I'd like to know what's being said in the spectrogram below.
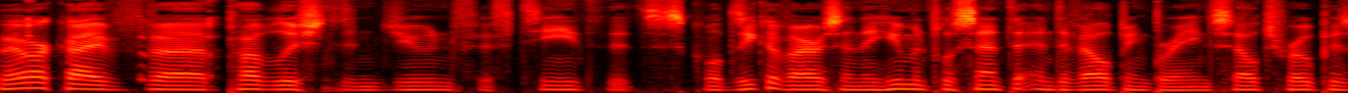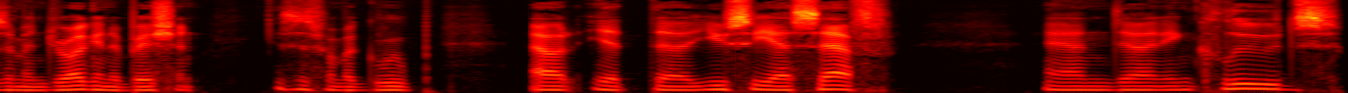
bioarchive uh, published in June 15th. It's called Zika virus in the human placenta and developing brain, cell tropism and drug inhibition. This is from a group out at uh, UCSF, and uh, it includes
